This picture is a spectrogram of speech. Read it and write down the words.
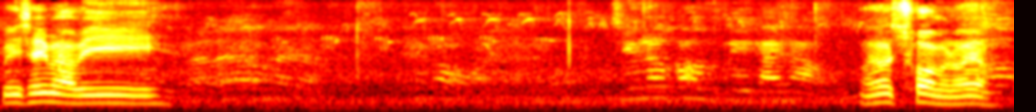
Mình sẽ mà vì Chứ nó có gì cái nào? Nó cho mày nói không?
